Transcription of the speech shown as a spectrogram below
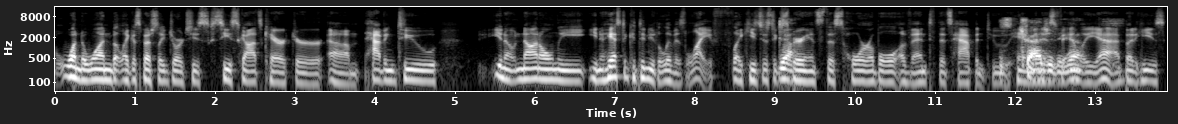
one to one, but like especially George C. C. Scott's character um, having to, you know, not only you know he has to continue to live his life, like he's just experienced yeah. this horrible event that's happened to it's him tragedy, and his family. Yeah. yeah, but he's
